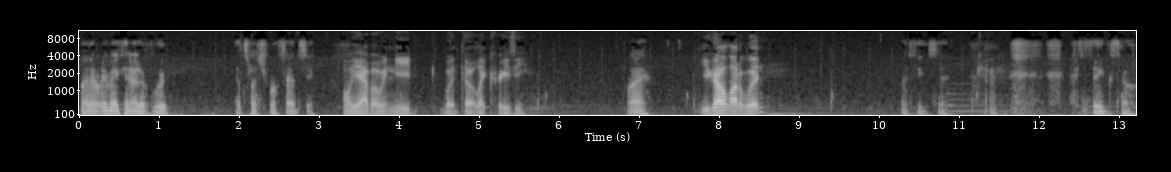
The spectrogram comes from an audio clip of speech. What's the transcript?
Why don't we make it out of wood? That's much more fancy. Oh yeah, but we need wood though, like crazy. Why? You got a lot of wood? I think so. Okay. I think so.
